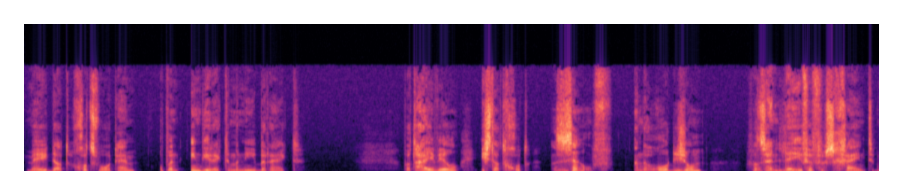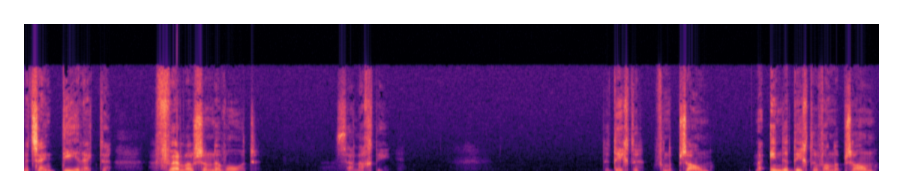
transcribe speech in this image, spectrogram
mee dat Gods woord hem op een indirecte manier bereikt. Wat hij wil is dat God zelf aan de horizon van zijn leven verschijnt met zijn directe, verlossende woord. Salachti. De dichter van de psalm, maar in de dichter van de psalm,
